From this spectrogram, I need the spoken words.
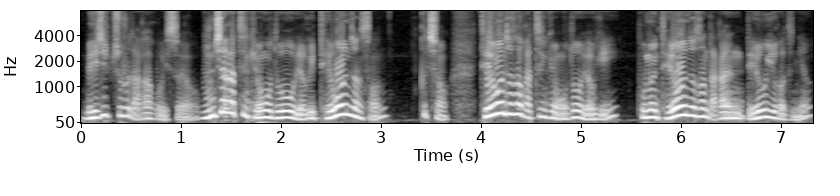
매집주로 나가고 있어요. 문자 같은 경우도 여기 대원전선 그렇죠? 대원전선 같은 경우도 여기 보면 대원전선 나가는 내용이거든요.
